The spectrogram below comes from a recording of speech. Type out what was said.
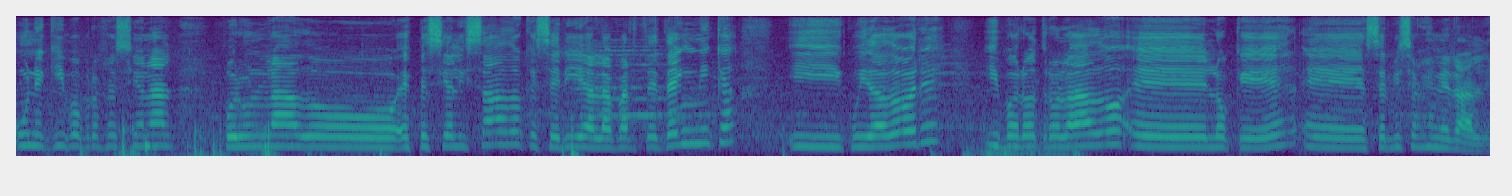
un, equipo profesional, por un lado especializado, que sería la parte técnica y cuidadores, y por otro lado eh, lo que es eh, servicios generales.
